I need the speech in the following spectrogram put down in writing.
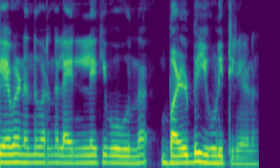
കെ വൺ എന്ന് പറയുന്ന ലൈനിലേക്ക് പോകുന്ന ബൾബ് യൂണിറ്റിനെയാണ്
